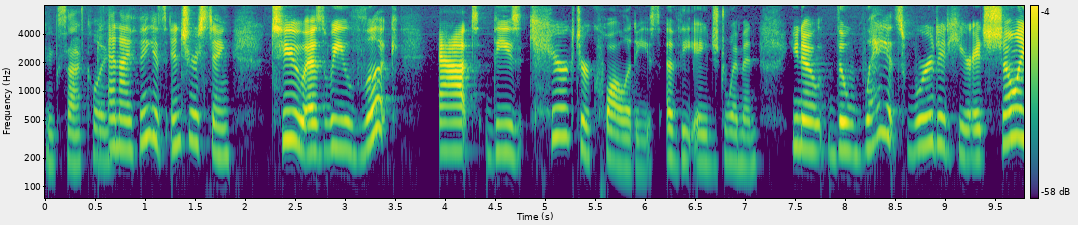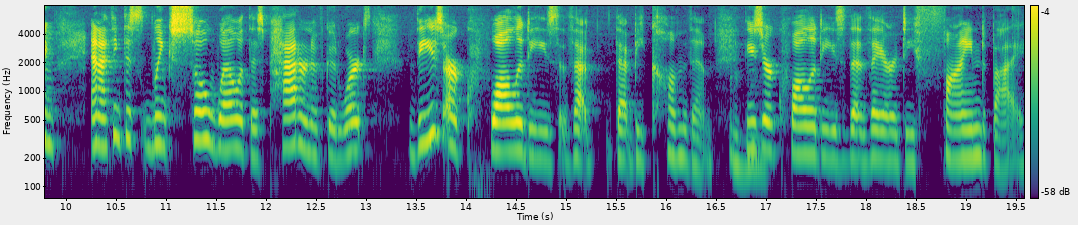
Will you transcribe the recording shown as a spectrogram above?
Exactly. And I think it's interesting too as we look at these character qualities of the aged women. You know, the way it's worded here, it's showing, and I think this links so well with this pattern of good works. These are qualities that that become them. These mm-hmm. are qualities that they are defined by.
